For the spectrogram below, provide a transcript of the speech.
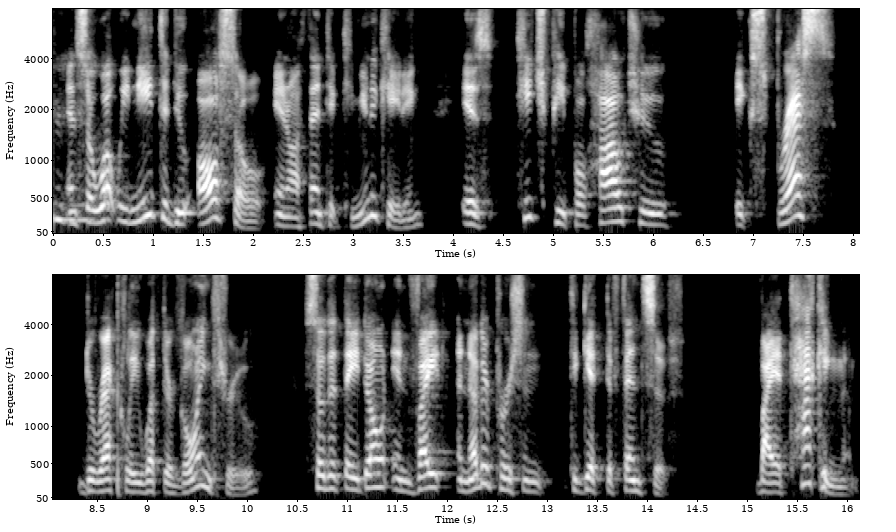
Mm-hmm. And so, what we need to do also in authentic communicating is teach people how to express directly what they're going through so that they don't invite another person to get defensive by attacking them.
